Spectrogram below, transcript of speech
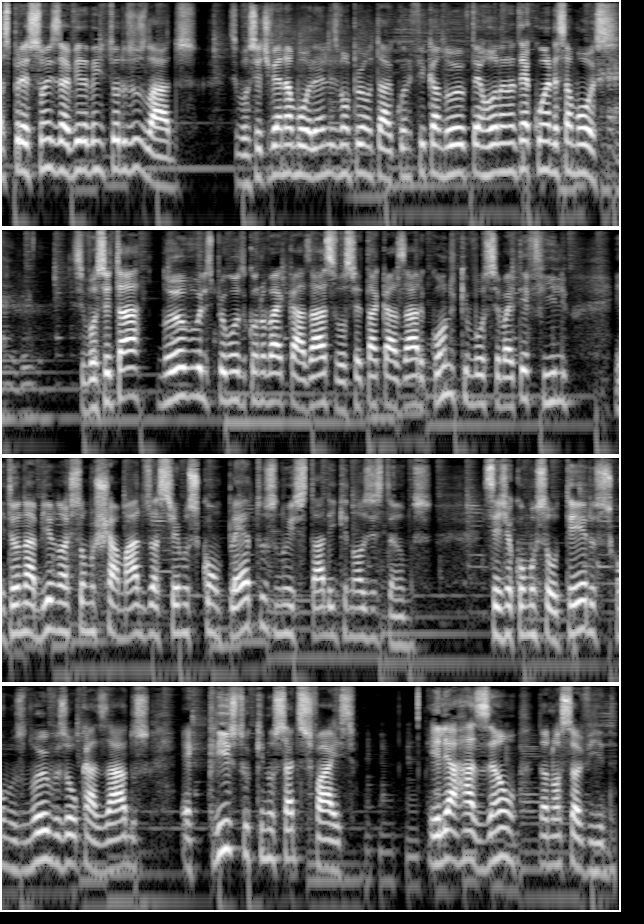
as pressões da vida vêm de todos os lados. Se você estiver namorando, eles vão perguntar quando fica noivo, tá enrolando até quando essa moça? Se você tá noivo, eles perguntam quando vai casar. Se você tá casado, quando que você vai ter filho? Então na Bíblia nós somos chamados a sermos completos no estado em que nós estamos. Seja como solteiros, como os noivos ou casados, é Cristo que nos satisfaz. Ele é a razão da nossa vida.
